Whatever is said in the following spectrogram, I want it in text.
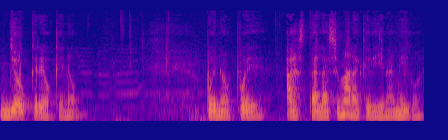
yo creo que no. Bueno, pues hasta la semana que viene, amigos.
